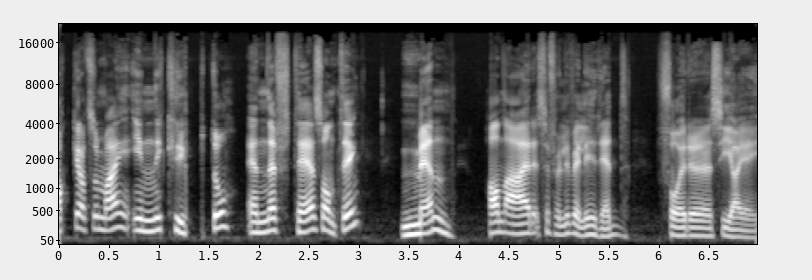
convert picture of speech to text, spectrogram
akkurat som meg, inn i krypto, NFT, sånne ting. Men han er selvfølgelig veldig redd for eh, CIA.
